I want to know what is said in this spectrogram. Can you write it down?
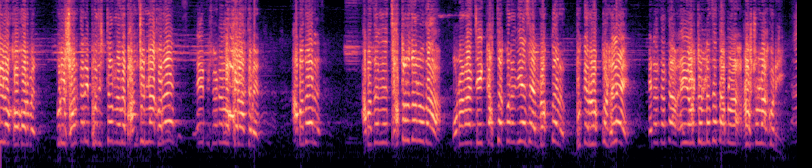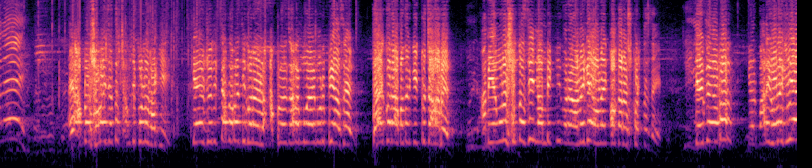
বিষয়গুলি লক্ষ্য করবেন। পুরো সরকারি প্রতিষ্ঠান যাতে ভাঙচুর না করে, এই বিষয়টা লক্ষ্য রাখবেন আমাদের আমাদের যে ছাত্র জনতা, ওনারা যে কাজটা করে দিয়েছেন, রক্তের বুকের রক্ত ঢেলে, এটা যাতে এই অর্জনটা যাতে আমরা নষ্ট না করি। আমরা সবাই যাতে শান্তিপূর্ণ থাকি। কেউ যদি চাঁদাবাজি করে, আপনারা যারা মুয়াই মুরব্বী আছেন, দয়া করে আমাদেরকে একটু জানাবেন। আমি এমনও শুনতেছি, নাম বিক্রি করে অনেকে অনেক অকারস করতেছে কেউ কেউ আবার কেউ বাড়ি ঘরে গিয়ে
